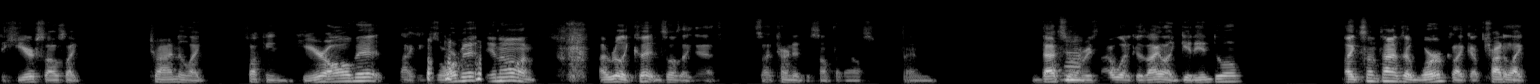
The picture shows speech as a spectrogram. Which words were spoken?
to hear, so I was like trying to like fucking hear all of it, like absorb it, you know, and I really couldn't, so I was like, yeah. So I turned it into something else, and that's the only reason I would because I like get into them. Like sometimes at work, like I'll try to like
